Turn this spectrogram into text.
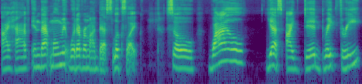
I have in that moment, whatever my best looks like. So, while yes, I did break three.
